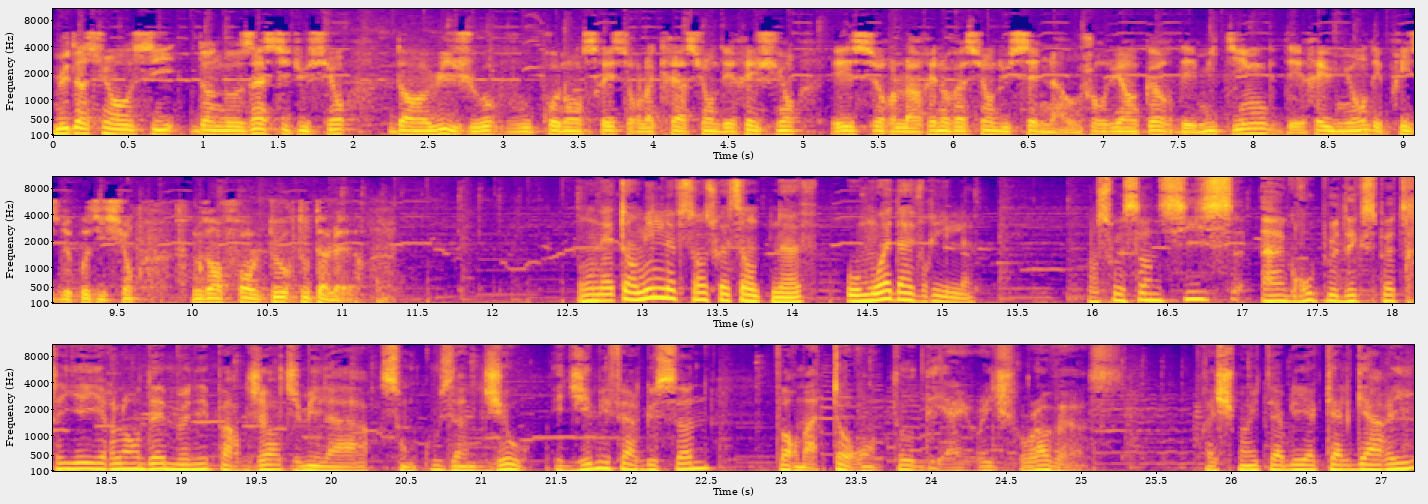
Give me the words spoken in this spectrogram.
Mutation aussi dans nos institutions. Dans huit jours, vous prononcerez sur la création des régions et sur la rénovation du Sénat. Aujourd'hui encore des meetings, des réunions, des prises de position. Nous en ferons le tour tout à l'heure. On est en 1969, au mois d'avril. En 66, un groupe d'expatriés irlandais mené par George Millar, son cousin Joe et Jimmy Ferguson forment à Toronto The Irish Rovers. Fraîchement établis à Calgary,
